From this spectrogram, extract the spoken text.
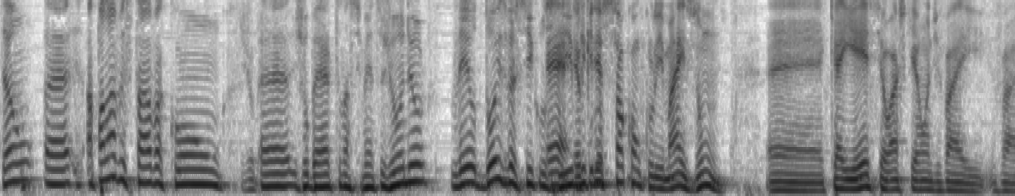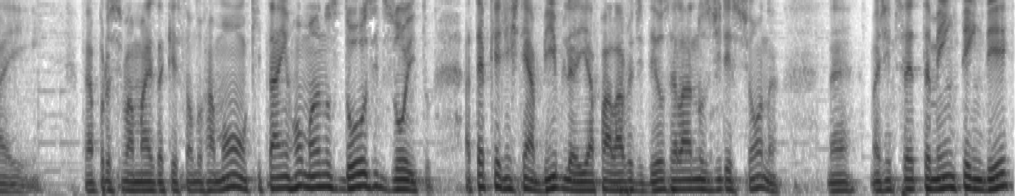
Então, eh, a palavra estava com Gilberto, Gilberto Nascimento Júnior. Leu dois versículos É, bíblicos. eu queria só concluir mais um, é, que aí esse eu acho que é onde vai, vai aproximar mais da questão do Ramon, que está em Romanos 12, 18. Até porque a gente tem a Bíblia e a palavra de Deus, ela nos direciona, né? Mas a gente precisa também entender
